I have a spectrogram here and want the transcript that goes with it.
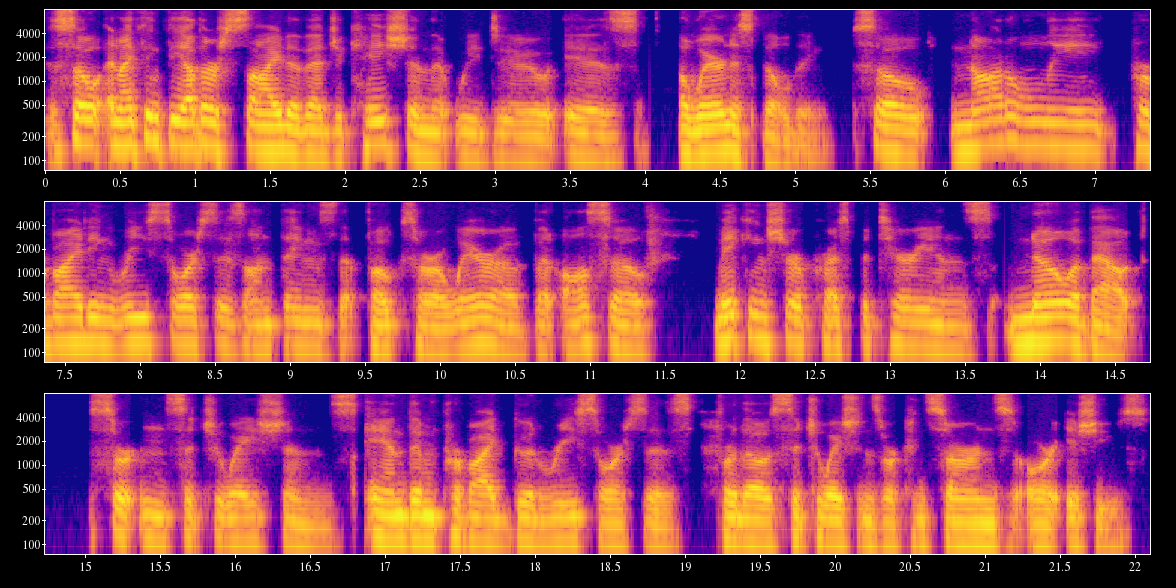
so and i think the other side of education that we do is awareness building. So not only providing resources on things that folks are aware of but also making sure presbyterians know about certain situations and then provide good resources for those situations or concerns or issues.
